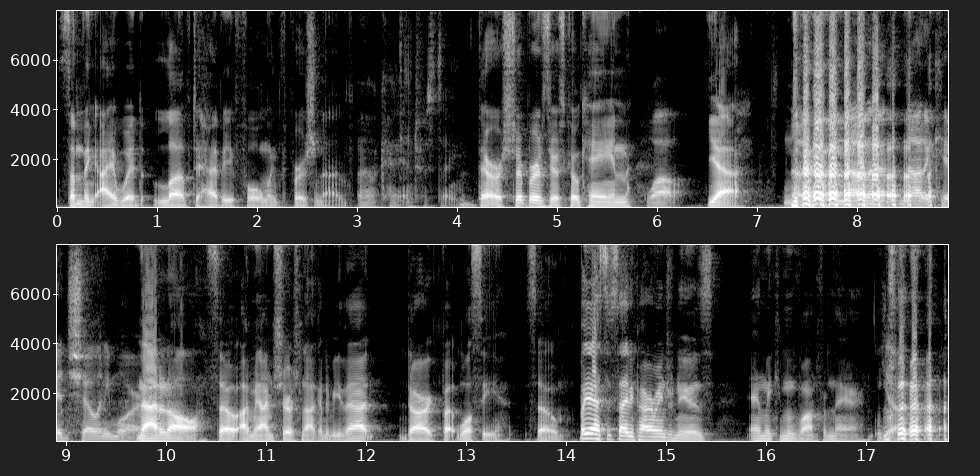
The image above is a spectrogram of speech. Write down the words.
something I would love to have a full length version of. Okay, interesting. There are strippers, there's cocaine. Wow. Yeah, Not a, not a, not a kid's show anymore. not at all. So, I mean, I'm sure it's not going to be that dark, but we'll see. So, but yeah, it's exciting Power Ranger news, and we can move on from there. Yeah.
